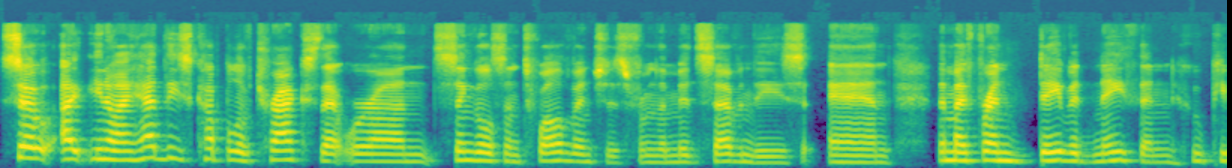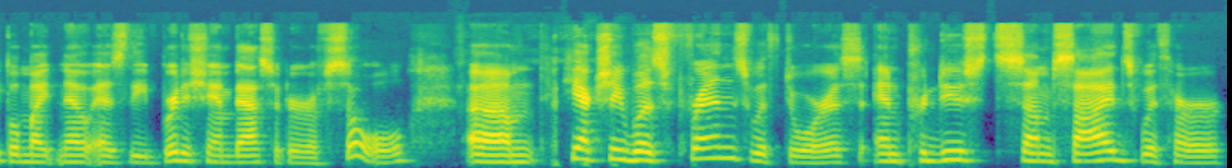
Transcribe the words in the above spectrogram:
so I, you know, I had these couple of tracks that were on singles and 12 inches from the mid 70s. And then my friend David Nathan, who people might know as the British ambassador of soul, um, he actually was friends with Doris and produced some sides with her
